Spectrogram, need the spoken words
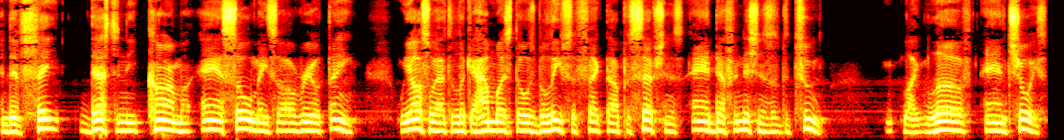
And if fate, destiny, karma, and soulmates are a real thing, we also have to look at how much those beliefs affect our perceptions and definitions of the two, like love and choice.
